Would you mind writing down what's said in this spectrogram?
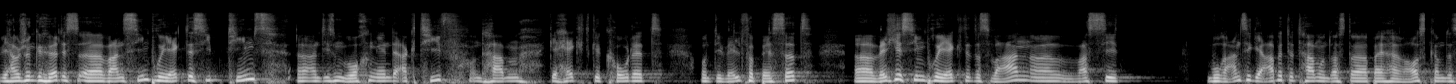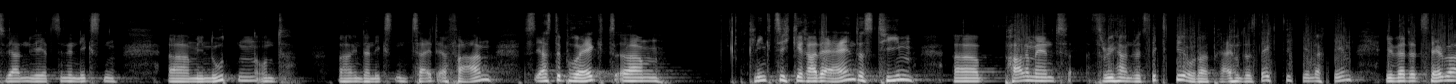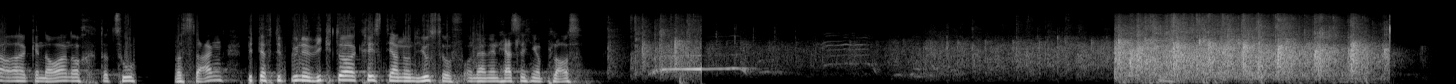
Wir haben schon gehört, es äh, waren sieben Projekte, sieben Teams äh, an diesem Wochenende aktiv und haben gehackt, gecodet und die Welt verbessert. Äh, welche sieben Projekte das waren, was sie, woran sie gearbeitet haben und was dabei herauskam, das werden wir jetzt in den nächsten Minuten und in der nächsten Zeit erfahren. Das erste Projekt ähm, klingt sich gerade ein, das Team äh, Parliament 360 oder 360, je nachdem. Ihr werdet selber äh, genauer noch dazu was sagen. Bitte auf die Bühne Viktor, Christian und Yusuf und einen herzlichen Applaus.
